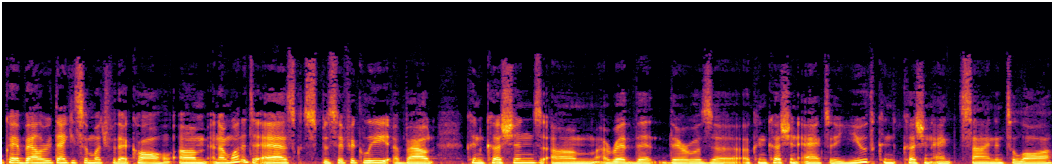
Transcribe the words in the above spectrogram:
Okay, Valerie, thank you so much for that call. Um, and I wanted to ask specifically about concussions. Um, I read that there was a, a, concussion act, a youth concussion act signed into law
